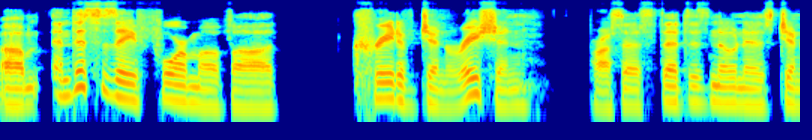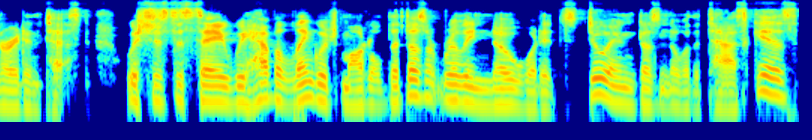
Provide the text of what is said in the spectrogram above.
Um, and this is a form of uh, creative generation process that is known as generate and test, which is to say we have a language model that doesn't really know what it's doing, doesn't know what the task is.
